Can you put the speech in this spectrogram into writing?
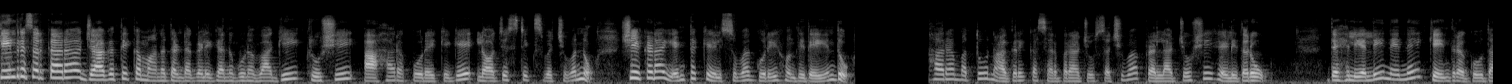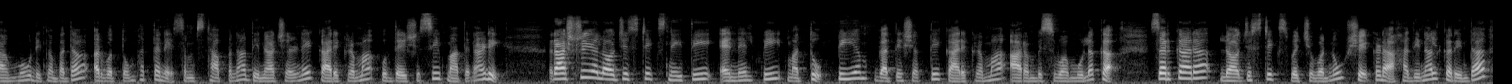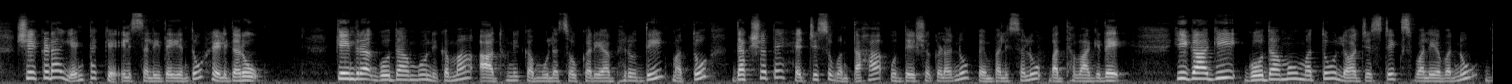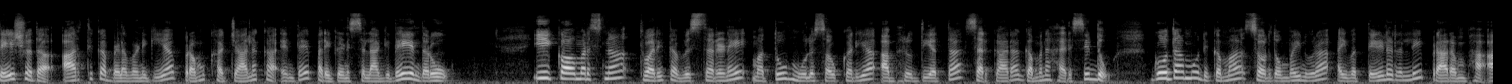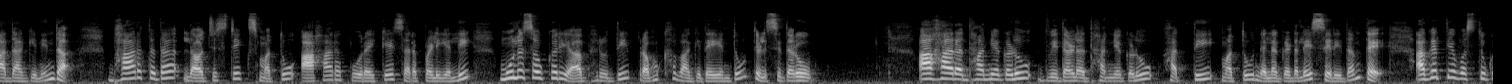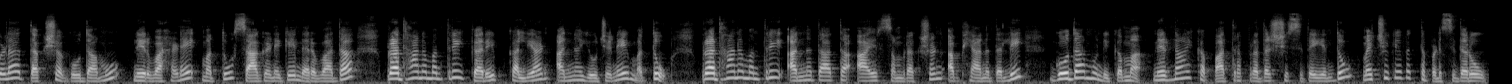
ಕೇಂದ್ರ ಸರ್ಕಾರ ಜಾಗತಿಕ ಮಾನದಂಡಗಳಿಗೆ ಅನುಗುಣವಾಗಿ ಕೃಷಿ, ಆಹಾರ ಪೂರೈಕೆಗೆ ಲಾಜಿಸ್ಟಿಕ್ಸ್ ವೆಚ್ಚವನ್ನು ಶೇಕಡಾ ಎಂಟಕ್ಕೆ ಇಳಿಸುವ ಗುರಿ ಹೊಂದಿದೆ ಎಂದು ಆಹಾರ ಮತ್ತು ನಾಗರಿಕ ಸರಬರಾಜು ಸಚಿವ ಪ್ರಹ್ಲಾದ್ ಜೋಶಿ ಹೇಳಿದರು. ದೆಹಲಿಯಲ್ಲಿ ನಿನ್ನೆ ಕೇಂದ್ರ ಗೋದಾಮು ನಿಗಮದ ಅರವತ್ತೊಂಬತ್ತನೇ ಸಂಸ್ಥಾಪನಾ ದಿನಾಚರಣೆ ಕಾರ್ಯಕ್ರಮ ಉದ್ದೇಶಿಸಿ ಮಾತನಾಡಿ ರಾಷ್ಟೀಯ ಲಾಜಿಸ್ಟಿಕ್ಸ್ ನೀತಿ, ಎನ್ಎಲ್ಪಿ ಮತ್ತು ಪಿಎಂ ಗತಿಶಕ್ತಿ ಕಾರ್ಯಕ್ರಮ ಆರಂಭಿಸುವ ಮೂಲಕ ಸರ್ಕಾರ ಲಾಜಿಸ್ಟಿಕ್ಸ್ ವೆಚ್ಚವನ್ನು ಶೇಕಡಾ ಹದಿನಾಲ್ಕರಿಂದ ಶೇಕಡಾ ಎಂಟಕ್ಕೆ ಇಳಿಸಲಿದೆ ಎಂದು ಹೇಳಿದರು. ಕೇಂದ್ರ ಗೋದಾಮು ನಿಗಮ, ಆಧುನಿಕ ಮೂಲಸೌಕರ್ಯ ಅಭಿವೃದ್ಧಿ ಮತ್ತು ದಕ್ಷತೆ ಹೆಚ್ಚಿಸುವಂತಹ ಉದ್ದೇಶಗಳನ್ನು ಬೆಂಬಲಿಸಲು ಬದ್ದವಾಗಿದೆ ಹೀಗಾಗಿ ಗೋದಾಮು ಮತ್ತು ಲಾಜಿಸ್ಟಿಕ್ಸ್ ವಲಯವನ್ನು ದೇಶದ ಆರ್ಥಿಕ ಬೆಳವಣಿಗೆಯ ಪ್ರಮುಖ ಚಾಲಕ ಎಂದೇ ಪರಿಗಣಿಸಲಾಗಿದೆ ಎಂದರು. ಇ ಕಾಮರ್ಸ್ನ ತ್ವರಿತ ವಿಸ್ತರಣೆ ಮತ್ತು ಮೂಲಸೌಕರ್ಯ ಅಭಿವೃದ್ಧಿಯತ್ತ ಸರ್ಕಾರ ಗಮನ ಹರಿಸಿದ್ದು, ಗೋದಾಮು ನಿಗಮ ಸಾವಿರದ ಒಂಬೈನೂರ ಐವತ್ತೇಳರಲ್ಲಿ ಪ್ರಾರಂಭ ಆದಾಗಿನಿಂದ ಭಾರತದ ಲಾಜಿಸ್ಟಿಕ್ಸ್ ಮತ್ತು ಆಹಾರ ಪೂರೈಕೆ ಸರಪಳಿಯಲ್ಲಿ ಮೂಲಸೌಕರ್ಯ ಅಭಿವೃದ್ಧಿ ಪ್ರಮುಖವಾಗಿದೆ ಎಂದು ತಿಳಿಸಿದರು. ಆಹಾರ ಧಾನ್ಯಗಳು, ದ್ವಿದಳ ಧಾನ್ಯಗಳು, ಹತ್ತಿ ಮತ್ತು ನೆಲಗಡಲೆ ಸೇರಿದಂತೆ ಅಗತ್ಯ ವಸ್ತುಗಳ ದಕ್ಷ ಗೋದಾಮು, ನಿರ್ವಹಣೆ ಮತ್ತು ಸಾಗಣೆಗೆ ನೆರವಾದ ಪ್ರಧಾನಮಂತ್ರಿ ಗರೀಬ್ ಕಲ್ಯಾಣ್ ಅನ್ನ ಯೋಜನೆ ಮತ್ತು ಪ್ರಧಾನಮಂತ್ರಿ ಅನ್ನದಾತ ಆಯರ್ ಸಂರಕ್ಷಣ್ ಅಭಿಯಾನದಲ್ಲಿ ಗೋದಾಮು ನಿಗಮ ನಿರ್ಣಾಯಕ ಪಾತ್ರ ಪ್ರದರ್ಶಿಸಿದೆ ಎಂದು ಮೆಚ್ಚುಗೆ ವ್ಯಕ್ತಪಡಿಸಿದರು.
